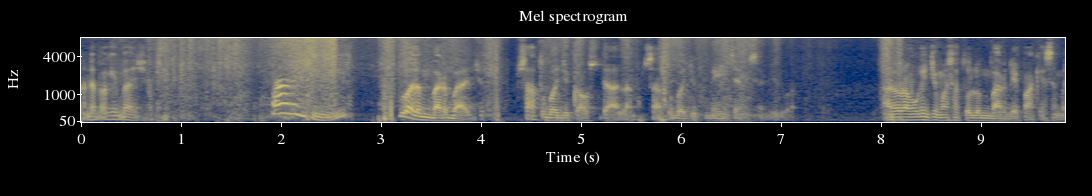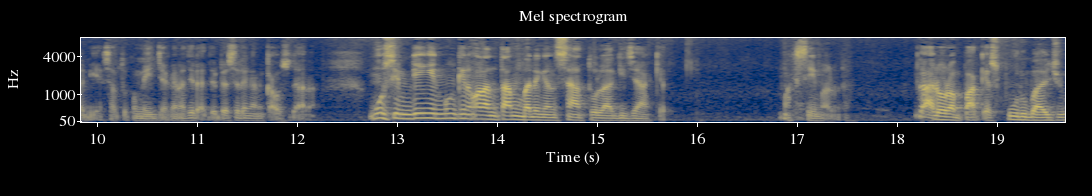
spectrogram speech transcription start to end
Anda pakai baju. Paling tinggi. Dua lembar baju. Satu baju kaos dalam, satu baju kemeja misalnya di luar. Ada orang mungkin cuma satu lembar dia pakai sama dia, satu kemeja karena tidak terbiasa dengan kaos dalam. Musim dingin mungkin orang tambah dengan satu lagi jaket. Maksimal udah. Gak ada orang pakai 10 baju.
